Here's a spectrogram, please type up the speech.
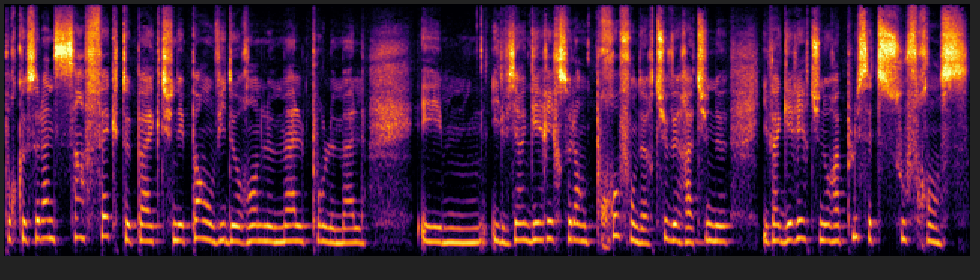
Pour que cela ne s'infecte pas et que tu n'aies pas envie de rendre le mal pour le mal. Et hum, il vient guérir cela en profondeur. Tu verras, tu ne, il va guérir, tu n'auras plus cette souffrance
